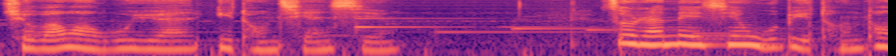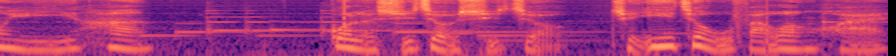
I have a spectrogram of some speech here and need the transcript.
却往往无缘一同前行。纵然内心无比疼痛与遗憾，过了许久许久，却依旧无法忘怀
